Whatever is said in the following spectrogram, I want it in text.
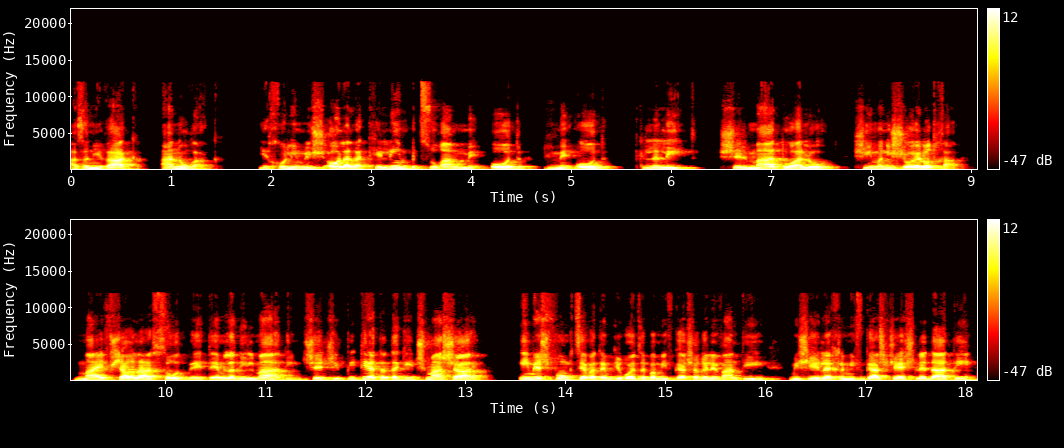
אז אני רק, אנו רק, יכולים לשאול על הכלים בצורה מאוד מאוד כללית, של מה התועלות, שאם אני שואל אותך מה אפשר לעשות בהתאם לנלמד עם צ'אט GPT אתה תגיד שמע שי אם יש פונקציה ואתם תראו את זה במפגש הרלוונטי מי שילך למפגש 6 לדעתי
